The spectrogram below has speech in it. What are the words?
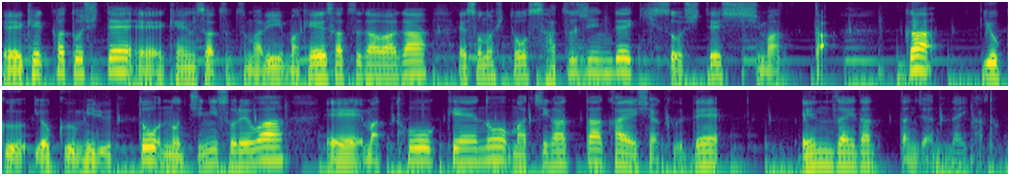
えー結果として、えー検察、つまり、まあ、警察側が、えーその人を殺人で起訴してしまったが、よくよく見ると、後にそれは、えーまあ、統計の間違った解釈で冤罪だったんじゃないかと。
